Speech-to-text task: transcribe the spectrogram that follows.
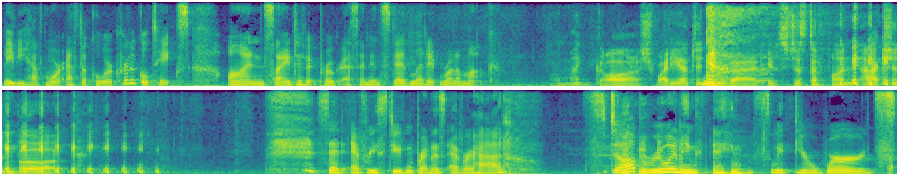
maybe have more ethical or critical takes on scientific progress and instead let it run amok. Oh my gosh, why do you have to do that? it's just a fun action book. Said every student Brenna's ever had. Stop ruining things with your words.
